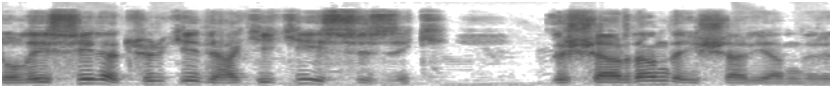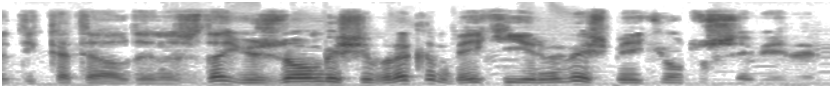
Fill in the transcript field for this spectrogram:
Dolayısıyla Türkiye'de hakiki işsizlik dışarıdan da iş arayanları dikkate aldığınızda yüzde on beşi bırakın belki 25 belki 30 seviyelerinde.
